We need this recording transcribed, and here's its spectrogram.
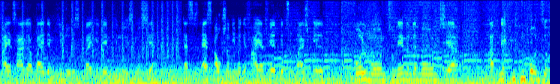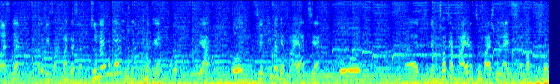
Feiertage bei dem Hinduismus, bei, in dem Hinduismus, ja, dass es auch schon immer gefeiert wird, wie zum Beispiel Vollmond, zunehmender Mond, ja, abnehmender Mond, sowas, ne? Oder wie sagt man besser? Zunehmender? Ja, so, ja. Und es wird immer gefeiert, ja. Und äh, zu den Chocha-Feiern zum Beispiel ist es noch schon,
